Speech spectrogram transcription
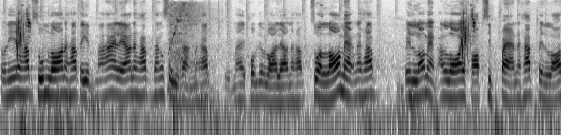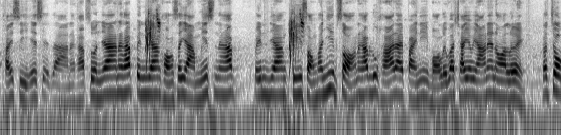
ตัวนี้นะครับซุ้มล้อนะครับติดมาให้แล้วนะครับ ทั้ง 4 ฝั่งนะครับติดมาให้ครบเรียบร้อยแล้วนะครับ ส่วนล้อแม็กนะครับเป็นล้อแม็กอลลอยขอบ 18 นะครับ เป็นล้อ Type C SSR นะครับ ส่วนยางนะครับ เป็นยางของสยามมิสนะครับ เป็นยางปี 2022 นะครับ ลูกค้าได้ไปนี่บอกเลยว่าใช้ยาวๆแน่นอนเลยกระจก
